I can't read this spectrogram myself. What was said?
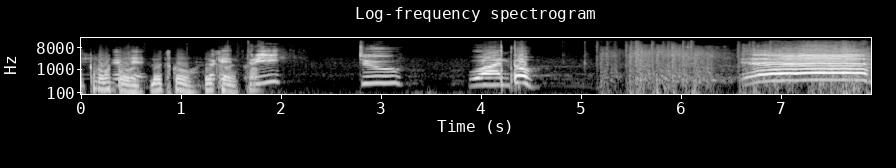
I Okay. Let's go. Let's Okay, go. Come. three, two, one, go. Yeah.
